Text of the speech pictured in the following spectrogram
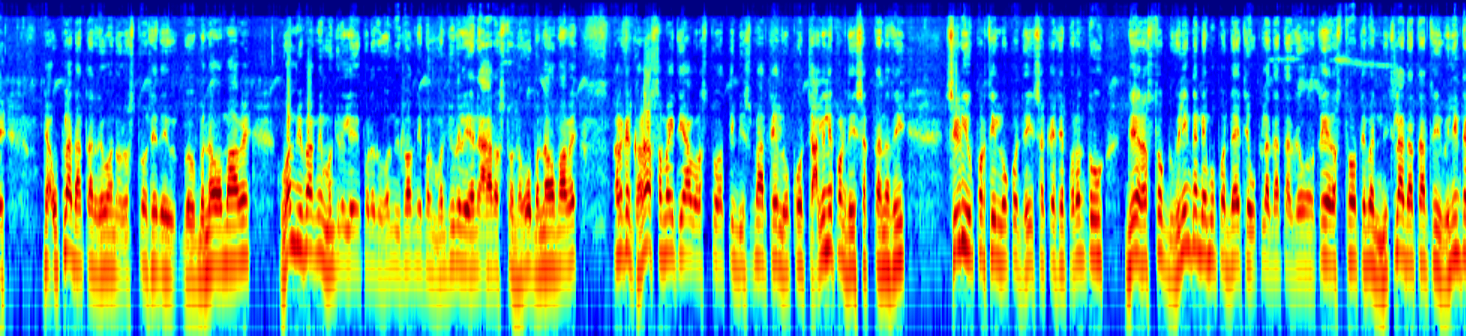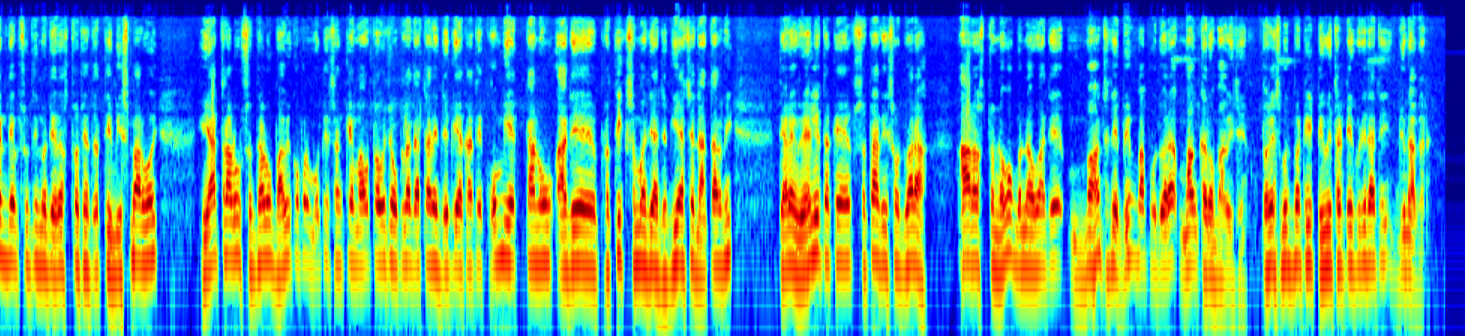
જ્યાં ઉપલા દાતાર જવાનો રસ્તો છે તે બનાવવામાં આવે. વન વિભાગની મંજૂરી લેવી પડે તો વન વિભાગની પણ મંજૂરી લઈ અને આ રસ્તો નવો બનાવવામાં આવે. કારણ કે ઘણા સમયથી આ રસ્તો અતિ બિસ્માર છે, લોકો ચાલીને પણ જઈ શકતા નથી. સીડી ઉપરથી લોકો જઈ શકે છે, પરંતુ જે રસ્તો વિલિંગટન ડેમ ઉપર જાય છે ઉપલા દાતાર જવાનો તે રસ્તો તેમજ નીચલા દાતારથી વિલિંગટન ડેમ સુધીનો જે રસ્તો છે તે અતિ બિસ્માર હોય. યાત્રાળુ, શ્રદ્ધાળુ ભાવિકો પણ મોટી સંખ્યામાં આવતા હોય છે. ઉપલા દાતારની જગ્યા ખાતે કોમી એકતાનું આ જે પ્રતિક સમજ આ જગ્યા છે દાતારની. ત્યારે વહેલી તકે સત્તાધીશો દ્વારા આ રસ્તો નવો બનાવવા જે મહંત જે ભીમ બાપુ દ્વારા માંગ કરવામાં આવી છે. Paresh Buddhbhatti, TV thirty Gujarati, Junagadh.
